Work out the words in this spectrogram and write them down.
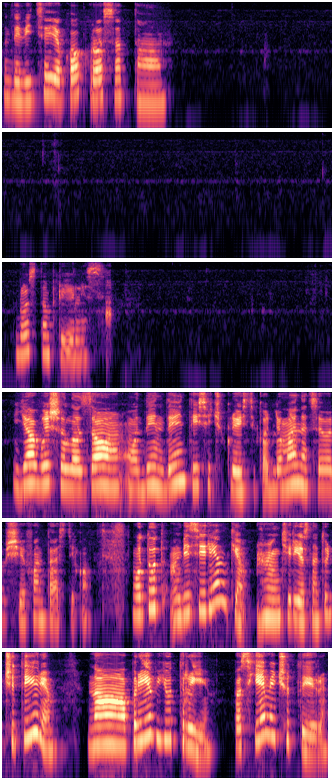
Подивіться, яка красота. Просто прелість. Я вишила за один день тисячу крестиків. Для мене це взагалі фантастика. Вот тут бісеринки, интересно, тут 4. На прев'ю 3, по схемі 4.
